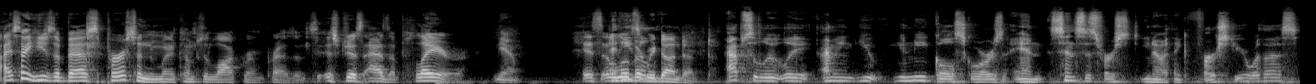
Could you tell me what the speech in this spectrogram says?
I say he's the best person when it comes to locker room presence. It's just as a player, Yeah. it's a And little bit a- redundant. Absolutely. I mean, you you need goal scorers, and since his first, you know, I think first year with us,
